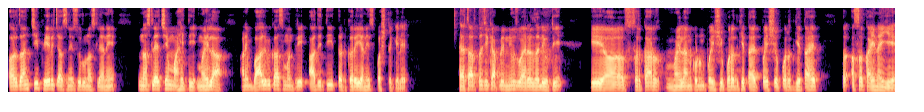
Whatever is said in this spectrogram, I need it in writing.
अर्जांची फेरचाचणी सुरू नसल्याने नसल्याची माहिती महिला आणि बाल विकास मंत्री आदिती तटकरे यांनी स्पष्ट केले. याचा अर्थ जी काही आपली न्यूज व्हायरल झाली होती की सरकार महिलांकडून पैसे परत घेत आहेत पैसे परत घेत आहेत तर असं काही नाहीये.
